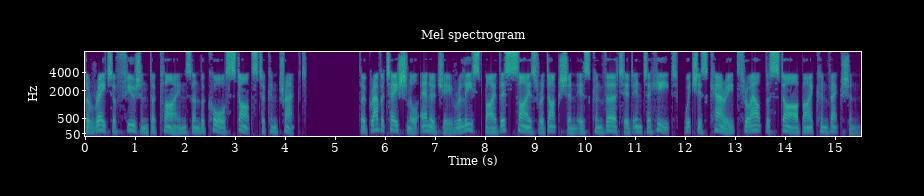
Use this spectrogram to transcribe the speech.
the rate of fusion declines and the core starts to contract. The gravitational energy released by this size reduction is converted into heat, which is carried throughout the star by convection.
